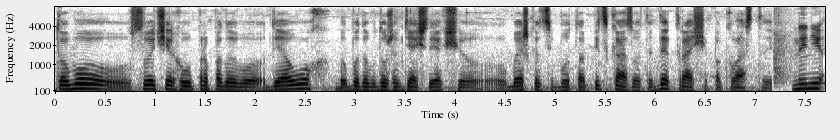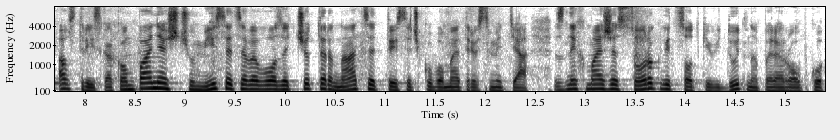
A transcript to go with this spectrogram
Тому, в свою чергу, ми пропонуємо діалог. Ми будемо дуже вдячні, якщо мешканці будуть нам підказувати, де краще покласти. Нині австрійська компанія щомісяця вивозить 14 тисяч кубометрів сміття. З них майже 40% йдуть на переробку.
